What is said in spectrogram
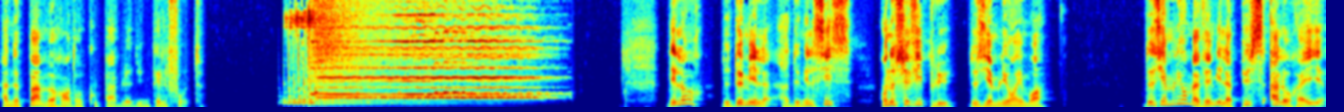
à ne pas me rendre coupable d'une telle faute. Dès lors, de 2000 à 2006, on ne se vit plus, Deuxième Lion et moi. Deuxième Lion m'avait mis la puce à l'oreille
